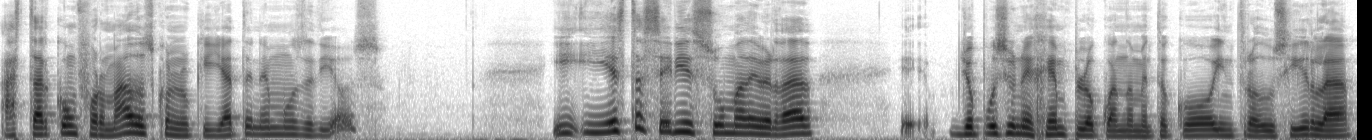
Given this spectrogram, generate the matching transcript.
a estar conformados con lo que ya tenemos de Dios. Y, y esta serie suma de verdad yo puse un ejemplo cuando me tocó introducirla.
